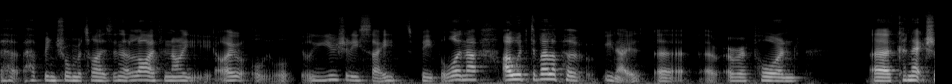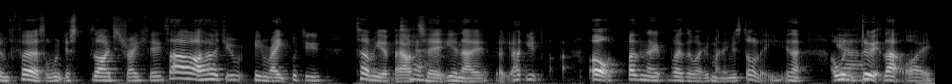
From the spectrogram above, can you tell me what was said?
ha- have been traumatized in their life, and I, I usually say to people, and I, I would develop a, you know, a, a a rapport and uh, connection first. I wouldn't just dive straight in. So, oh, I heard you've been raped. Would you tell me about Yeah. it? You know, you, oh, by the, way, by the way, my name is Dolly. You know, I wouldn't Yeah. do it that way.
